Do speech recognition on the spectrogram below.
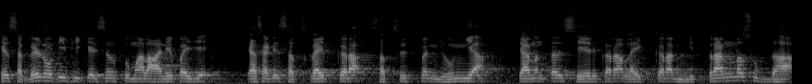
हे सगळे नोटिफिकेशन्स तुम्हाला आले पाहिजे. यासाठी सबस्क्राईब करा सबस्क्रिप्शन घेऊन घ्या. त्यानंतर शेअर करा लाईक करा. मित्रांनासुद्धा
